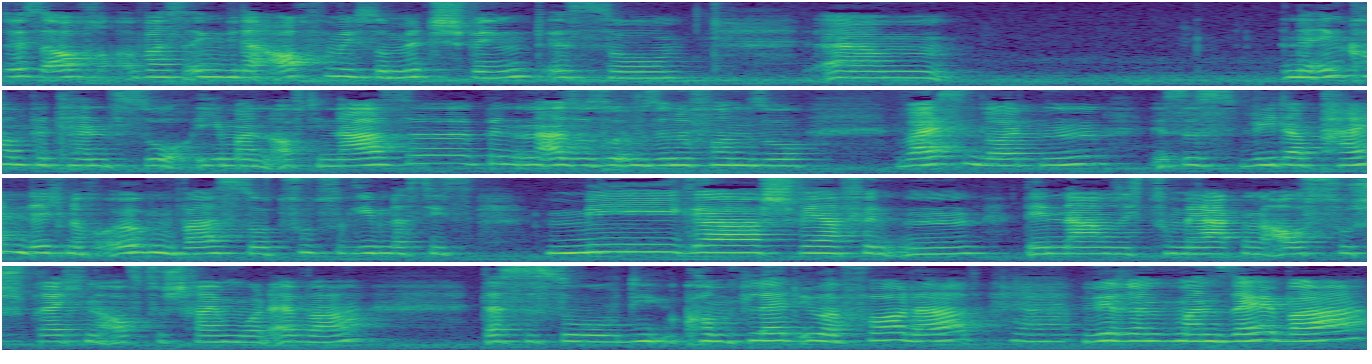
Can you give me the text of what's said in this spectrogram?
ist auch, was irgendwie da auch für mich so mitschwingt, ist so ähm, eine Inkompetenz, so jemanden auf die Nase binden, also so im Sinne von so weißen Leuten ist es weder peinlich noch irgendwas so zuzugeben, dass sie es mega schwer finden, den Namen sich zu merken, auszusprechen, aufzuschreiben, whatever. Das ist so die komplett überfordert, ja. während man selber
